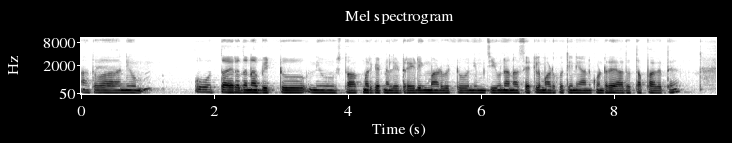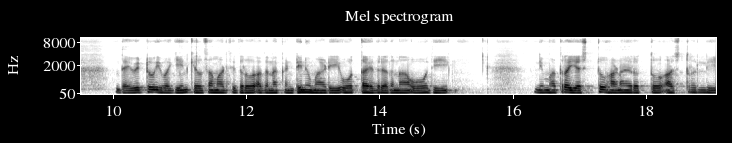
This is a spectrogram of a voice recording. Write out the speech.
ಅಥವಾ ನೀವು ಓದ್ತಾ ಇರೋದನ್ನು ಬಿಟ್ಟು ನೀವು ಸ್ಟಾಕ್ ಮಾರ್ಕೆಟ್ನಲ್ಲಿ ಟ್ರೇಡಿಂಗ್ ಮಾಡಿಬಿಟ್ಟು ನಿಮ್ಮ ಜೀವನನ ಸೆಟ್ಲ್ ಮಾಡ್ಕೋತೀನಿ ಅಂದ್ಕೊಂಡ್ರೆ ಅದು ತಪ್ಪಾಗುತ್ತೆ. ದಯವಿಟ್ಟು ಇವಾಗ ಏನು ಕೆಲಸ ಮಾಡ್ತಿದ್ದರೋ ಅದನ್ನು ಕಂಟಿನ್ಯೂ ಮಾಡಿ ಓದ್ತಾ ಇದ್ದರೆ ಅದನ್ನು ಓದಿ. ನಿಮ್ಮ ಹತ್ರ ಎಷ್ಟು ಹಣ ಇರುತ್ತೋ ಅಷ್ಟರಲ್ಲಿ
